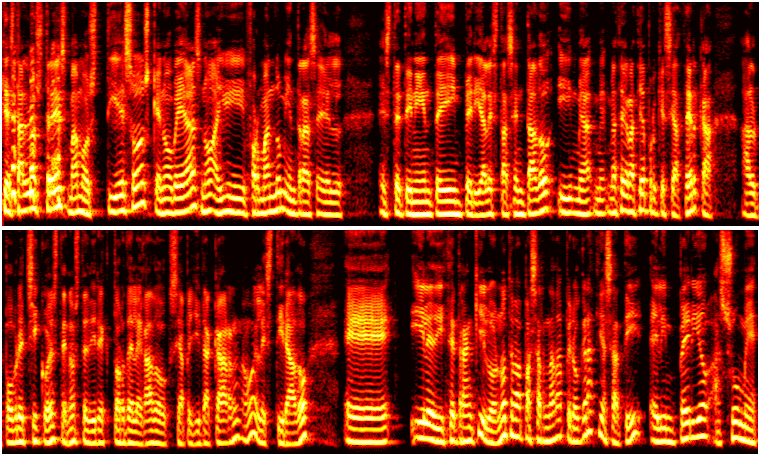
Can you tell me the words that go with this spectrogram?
que están los tres, vamos, tiesos, que no veas, ¿no? Ahí formando mientras el, este teniente imperial está sentado y me, me- hace gracia porque se acerca al pobre chico este, ¿no? Este director delegado que se apellida Karn, ¿no? El estirado, eh, y le dice, tranquilo, no te va a pasar nada, pero gracias a ti el imperio asume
